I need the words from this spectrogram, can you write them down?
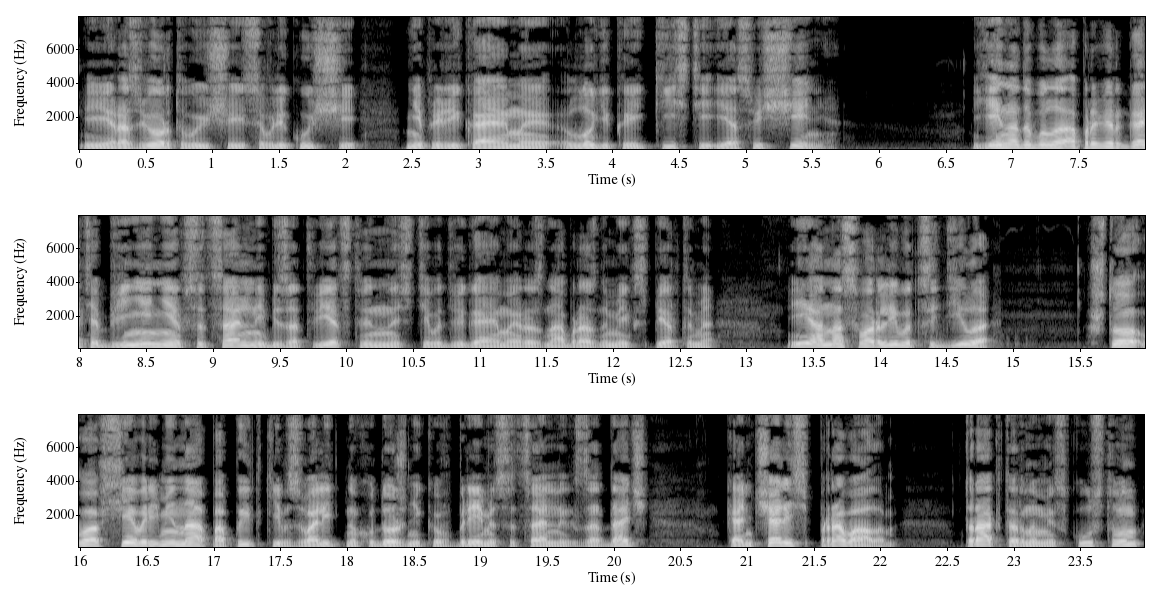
и развертывающейся, влекущей непререкаемой логикой кисти и освещения. Ей надо было опровергать обвинения в социальной безответственности, выдвигаемые разнообразными экспертами, и она сварливо цедила, что во все времена попытки взвалить на художников бремя социальных задач кончались провалом – тракторным искусством,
